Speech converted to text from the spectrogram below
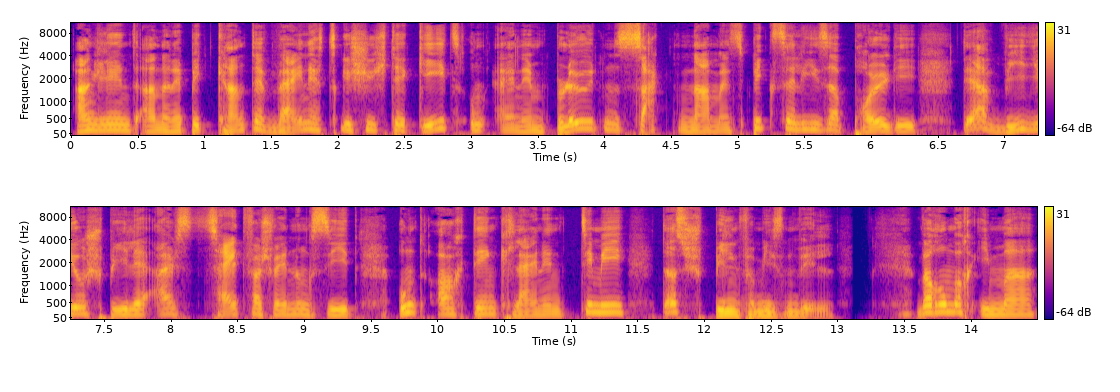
Angelehnt an eine bekannte Weihnachtsgeschichte geht's um einen blöden Sack namens Pixelisa Poldi, der Videospiele als Zeitverschwendung sieht und auch den kleinen Timmy das Spielen vermiesen will. Warum auch immer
